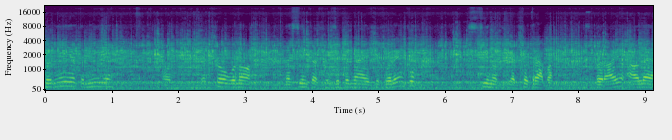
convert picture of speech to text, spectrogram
чорніє, темніє. От, якщо воно на стінках зупиняючи хвилинку, стінок, якщо треба, збираю, але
